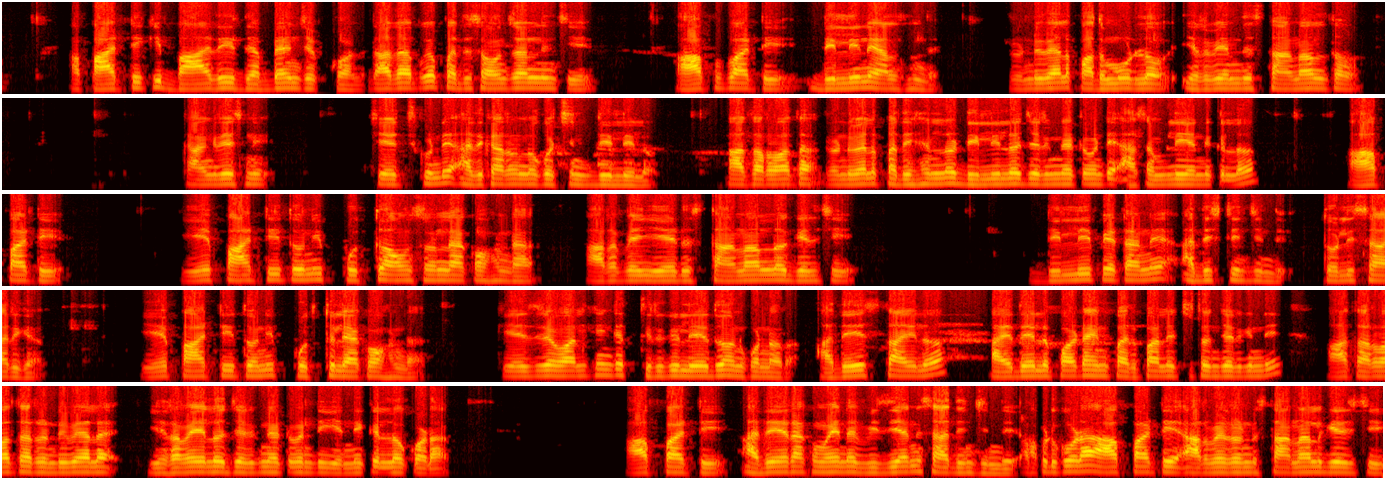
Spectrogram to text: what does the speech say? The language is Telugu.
ఆ పార్టీకి భారీ దెబ్బ అని చెప్పుకోవాలి. దాదాపుగా పది సంవత్సరాల నుంచి ఆపు పార్టీ ఢిల్లీనే వెళ్తుంది. రెండు వేల పదమూడులో ఇరవై ఎనిమిది స్థానాలతో కాంగ్రెస్ని చేర్చుకుంటే అధికారంలోకి వచ్చింది ఢిల్లీలో. ఆ తర్వాత రెండు వేల పదిహేనులో ఢిల్లీలో జరిగినటువంటి అసెంబ్లీ ఎన్నికల్లో ఆ పార్టీ ఏ పార్టీతోని పొత్తు అవసరం లేకుండా అరవై ఏడు స్థానాల్లో గెలిచి ఢిల్లీ పీఠాన్ని అధిష్ఠించింది తొలిసారిగా. ఏ పార్టీతోని పొత్తు లేకుండా కేజ్రీవాల్కి ఇంకా తిరగలేదు అనుకున్నారు. అదే స్థాయిలో ఐదేళ్ళ పాటు ఆయన పరిపాలించడం జరిగింది. ఆ తర్వాత రెండు వేల ఇరవైలో జరిగినటువంటి ఎన్నికల్లో కూడా ఆ పార్టీ అదే రకమైన విజయాన్ని సాధించింది. అప్పుడు కూడా ఆ పార్టీ అరవై రెండు స్థానాలు గెలిచి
